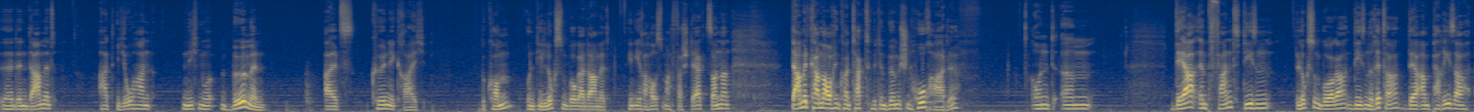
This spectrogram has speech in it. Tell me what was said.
äh, denn damit hat Johann nicht nur Böhmen als Königreich bekommen und die Luxemburger damit in ihrer Hausmacht verstärkt, sondern damit kam er auch in Kontakt mit dem böhmischen Hochadel. Und ähm, der empfand diesen Luxemburger, diesen Ritter, der am Pariser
